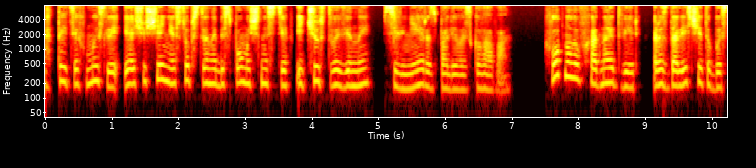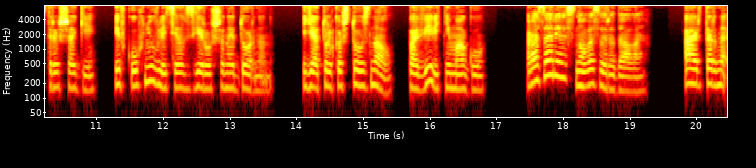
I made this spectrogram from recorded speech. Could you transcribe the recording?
От этих мыслей и ощущения собственной беспомощности и чувства вины сильнее разболелась голова. Хлопнула входная дверь, раздались чьи-то быстрые шаги, и в кухню влетел взъерошенный Дорнан. «Я только что узнал. Поверить не могу». Розария снова зарыдала. Айрторн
